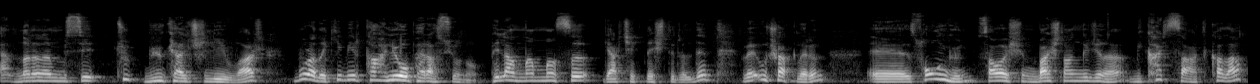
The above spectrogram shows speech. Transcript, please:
En önemlisi Türk Büyükelçiliği var. Buradaki bir tahliye operasyonu planlanması gerçekleştirildi ve uçakların e, son gün savaşın başlangıcına birkaç saat kala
